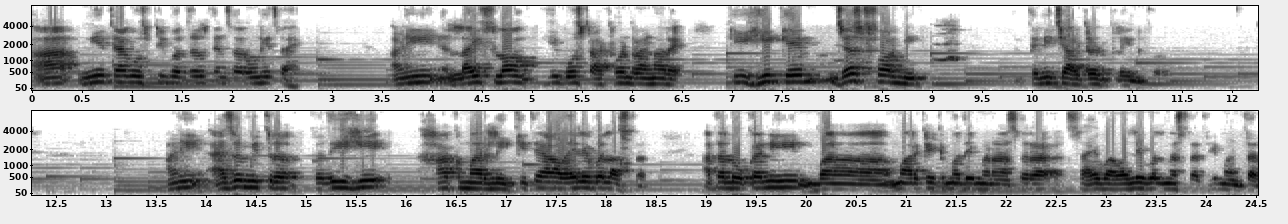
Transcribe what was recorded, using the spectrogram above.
आ- मी त्या गोष्टीबद्दल त्यांचा ऋणीच आहे. आणि लाईफ लॉंग ही गोष्ट आठवण राहणार आहे की ही केम जस्ट फॉर मी त्यांनी चार्टर्ड प्लेन करून. आणि ॲज अ मित्र कधीही हाक मारली की ते अवेलेबल असतात. आता लोकांनी बा- मार्केटमध्ये म्हणा सर साहेब अवेलेबल नसतात हे म्हणतात.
